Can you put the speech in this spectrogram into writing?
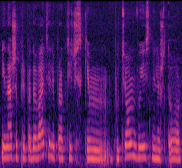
и наши преподаватели практическим путем выяснили, что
